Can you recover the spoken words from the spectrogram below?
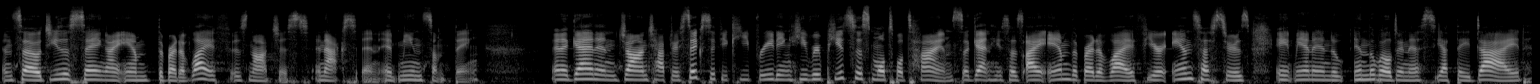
And so Jesus saying, I am the bread of life, is not just an accident, it means something. And again, in John chapter 6, if you keep reading, he repeats this multiple times. Again, he says, I am the bread of life. Your ancestors ate manna in the wilderness, yet they died.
